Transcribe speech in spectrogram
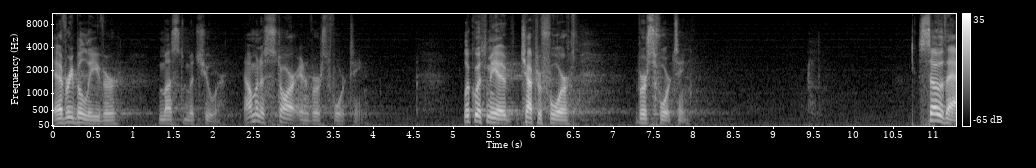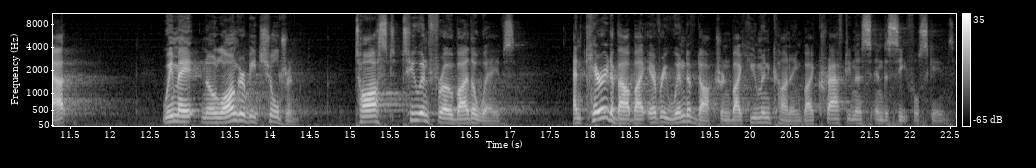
Every believer must mature. Now I'm going to start in verse 14. Look with me at chapter 4, verse 14 so that we may no longer be children, tossed to and fro by the waves, and carried about by every wind of doctrine, by human cunning, by craftiness and deceitful schemes.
